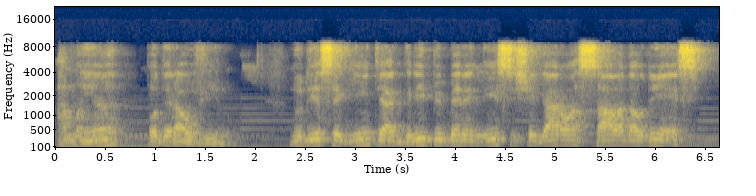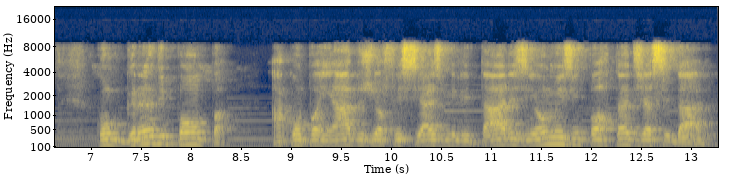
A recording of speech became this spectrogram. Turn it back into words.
Amanhã poderá ouvi-lo. No dia seguinte, Agripa e Berenice chegaram à sala da audiência com grande pompa, acompanhados de oficiais militares e homens importantes da cidade.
